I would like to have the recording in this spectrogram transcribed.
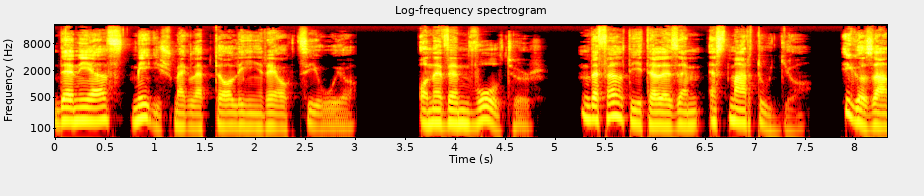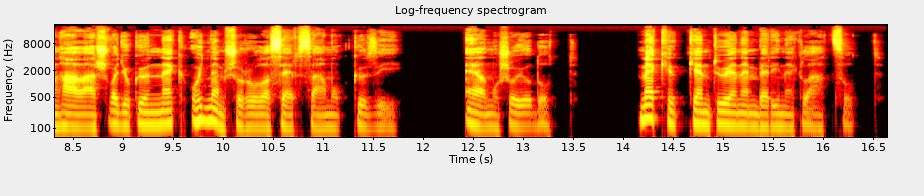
Daniels mégis meglepte a lény reakciója. A nevem Walter, de feltételezem, ezt már tudja. Igazán hálás vagyok önnek, hogy nem sorol a szerszámok közé. Elmosolyodott. Meghökkentően emberinek látszott.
